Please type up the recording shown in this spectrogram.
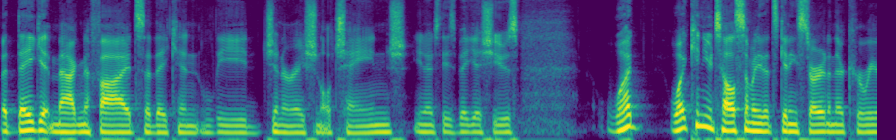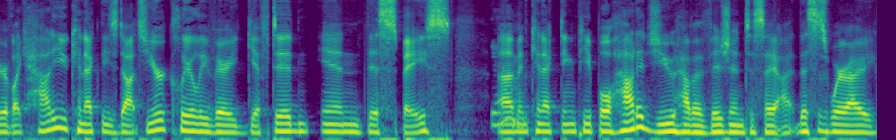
but they get magnified so they can lead generational change, you know, to these big issues. What what can you tell somebody that's getting started in their career of like how do you connect these dots? You're clearly very gifted in this space yeah. um, and connecting people. How did you have a vision to say this is where I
